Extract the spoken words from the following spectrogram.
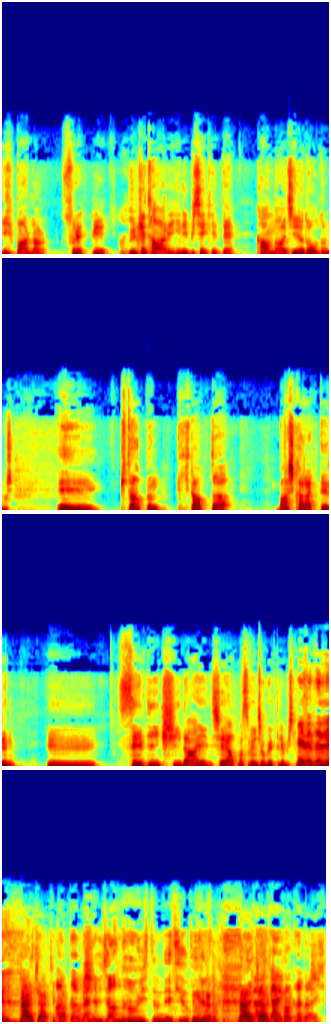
ihbarlar sürekli Acı. ülke tarihini bir şekilde kanlı acıyla doldurmuş. E, kitabın kitapta baş karakterin e, sevdiği kişiyi dahi şey yapması beni çok etkilemişti Evet, mesela. evet. Belki erkek Hatta arkadaş. ben önce anlamamıştım ne diyor Değil mi? kadın. Belki erkek arkadaş.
